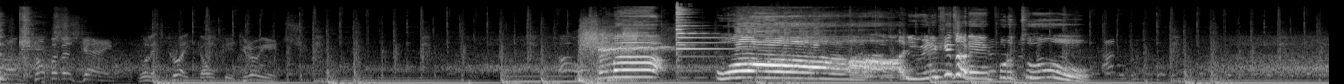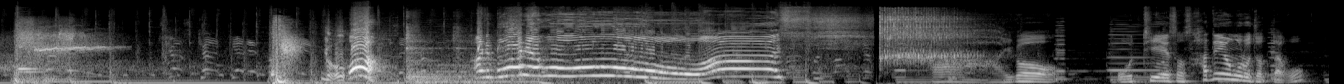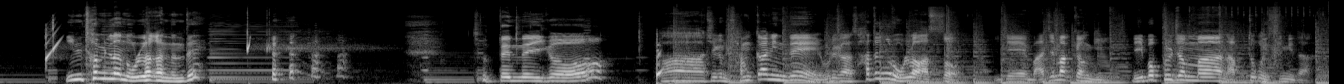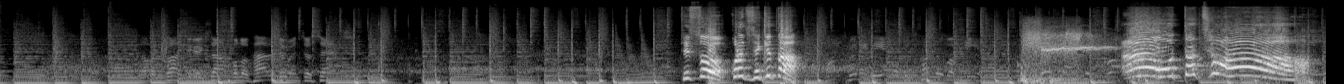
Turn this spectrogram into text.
On top of his game. well, it's great goalkeeping. Grujic. 설마 와 아니 왜 이렇게 잘해 포르투. 와 아니 뭐하냐고 이거 OT에서 4대 0으로 졌다고? 인터밀란 올라갔는데? 좆됐네 이거. 아 지금 잠깐인데 우리가 4등으로 올라왔어. 이제 마지막 경기 리버풀전만 앞두고 있습니다. 됐어! 코레트 제꼈다. 아 어따 차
